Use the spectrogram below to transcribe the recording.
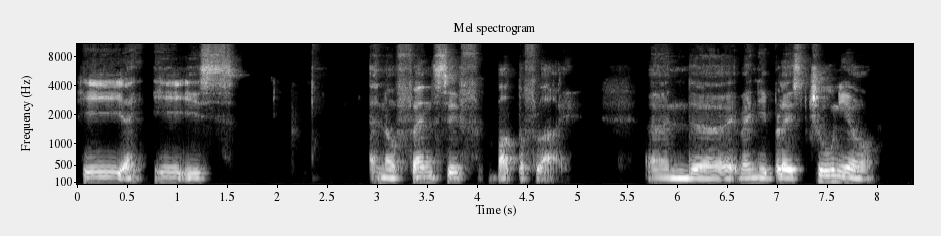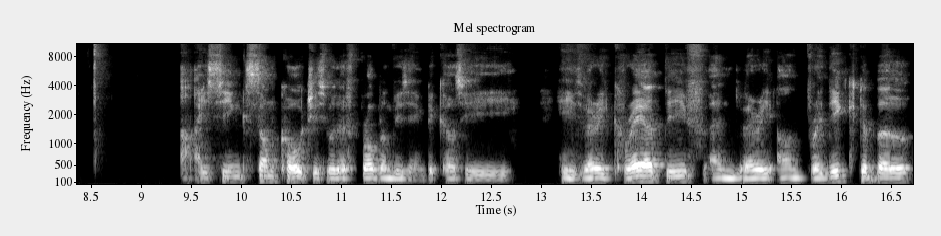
He he is an offensive butterfly, and uh, when he plays junior, I think some coaches would have problem with him because he He's very creative and very unpredictable,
